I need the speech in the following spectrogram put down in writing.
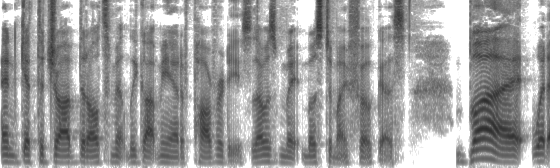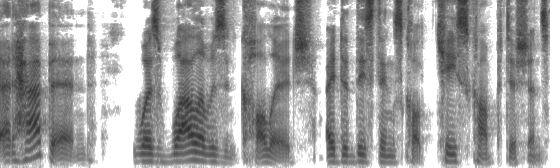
and get the job that ultimately got me out of poverty. So that was my, most of my focus. But what had happened was while I was in college, I did these things called case competitions.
